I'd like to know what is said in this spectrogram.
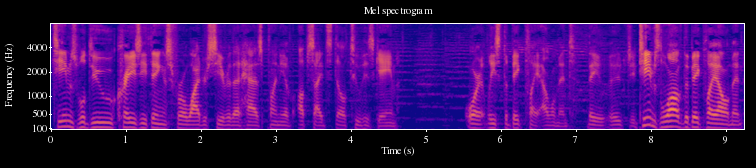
teams will do crazy things for a wide receiver that has plenty of upside still to his game or at least the big play element. They uh, teams love the big play element,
